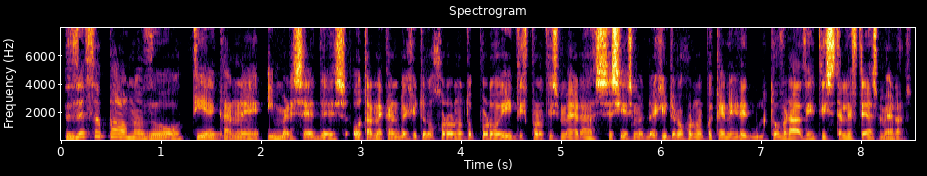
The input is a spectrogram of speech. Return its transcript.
δεν θα πάω να δω τι έκανε η Mercedes όταν έκανε το ταχύτερο χρόνο το πρωί της πρώτης μέρας σε σχέση με το ταχύτερο χρόνο που έκανε η Red Bull το βράδυ της τελευταίας μέρας.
